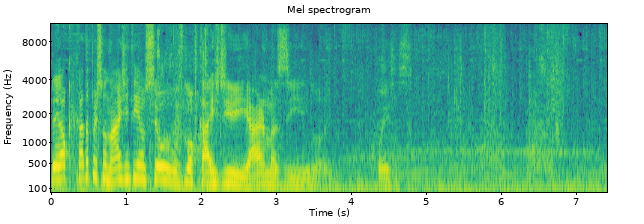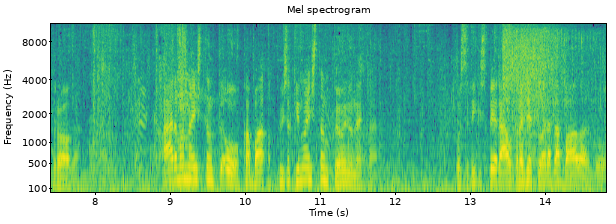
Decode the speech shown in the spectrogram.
Legal que cada personagem tem os seus locais de armas e coisas. Droga. A arma não é instantâneo. Oh, isso aqui não é instantâneo, né, cara? Você tem que esperar a trajetória da bala. Oh.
